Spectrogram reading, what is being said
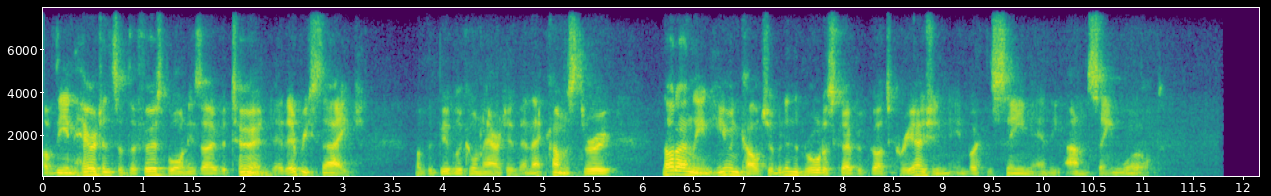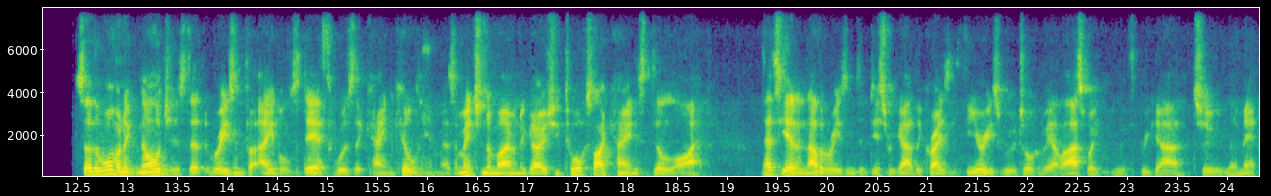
of the inheritance of the firstborn is overturned at every stage of the biblical narrative. And that comes through not only in human culture, but in the broader scope of God's creation in both the seen and the unseen world. So the woman acknowledges that the reason for Abel's death was that Cain killed him. As I mentioned a moment ago, she talks like Cain is still alive. That's yet another reason to disregard the crazy theories we were talking about last week with regard to Lamech.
